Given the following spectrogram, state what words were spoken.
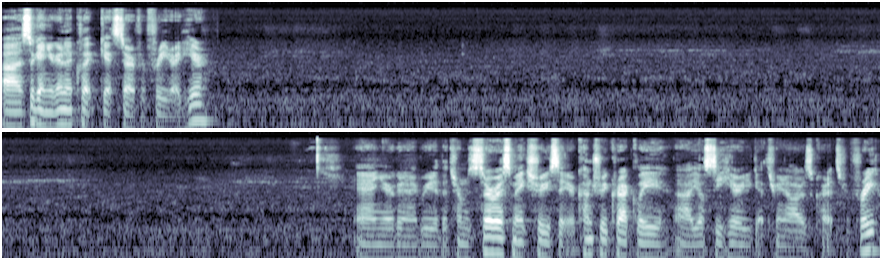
Uh, so again, you're gonna click Get Started for free right here. And you're going to agree to the terms of service. Make sure you set your country correctly. Uh, you'll see here you get $300 credits for free.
